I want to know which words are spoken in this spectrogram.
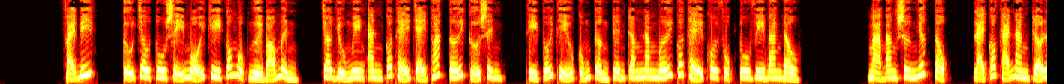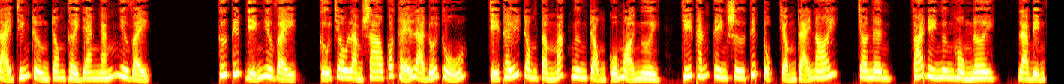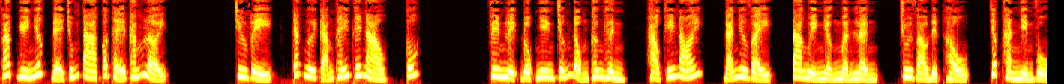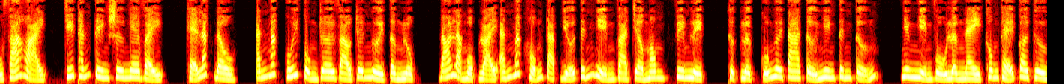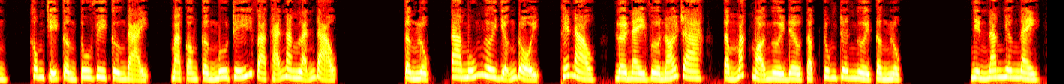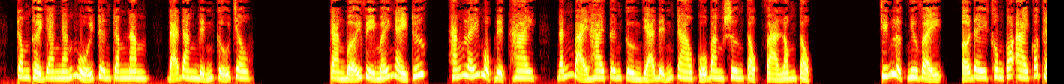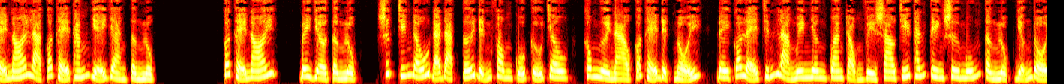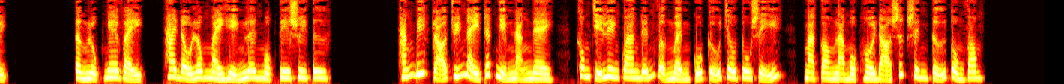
Phải biết, cửu châu tu sĩ mỗi khi có một người bỏ mình, cho dù Nguyên Anh có thể chạy thoát tới cửa sinh, thì tối thiểu cũng cần trên trăm năm mới có thể khôi phục tu vi ban đầu. Mà băng sương nhất tộc, lại có khả năng trở lại chiến trường trong thời gian ngắn như vậy. Cứ tiếp diễn như vậy, cửu châu làm sao có thể là đối thủ, chỉ thấy trong tầm mắt ngưng trọng của mọi người, Chí Thánh Tiên Sư tiếp tục chậm rãi nói, cho nên, phá đi ngưng hồn nơi, là biện pháp duy nhất để chúng ta có thể thắng lợi. Chư vị, các ngươi cảm thấy thế nào. Viêm liệt đột nhiên chấn động thân hình, hào khí nói, đã như vậy, ta nguyện nhận mệnh lệnh, chui vào địch hậu, chấp hành nhiệm vụ phá hoại, chí thánh tiên sư nghe vậy, khẽ lắc đầu, ánh mắt cuối cùng rơi vào trên người tần lục, đó là một loại ánh mắt hỗn tạp giữa tín nhiệm và chờ mong, viêm liệt, thực lực của ngươi ta tự nhiên tin tưởng, nhưng nhiệm vụ lần này không thể coi thường, không chỉ cần tu vi cường đại, mà còn cần mưu trí và khả năng lãnh đạo. Tần lục, ta muốn ngươi dẫn đội, thế nào, lời này vừa nói ra, tầm mắt mọi người đều tập trung trên người tần lục. Nhìn nam nhân này, trong thời gian ngắn ngủi trên trăm năm, đã đăng đỉnh cửu châu. Càng bởi vì mấy ngày trước, hắn lấy một địch hai, đánh bại hai tên cường giả đỉnh cao của băng sương tộc và long tộc. Chiến lược như vậy, ở đây không có ai có thể nói là có thể thắng dễ dàng tần lục. Có thể nói, bây giờ tần lục, sức chiến đấu đã đạt tới đỉnh phong của cửu châu, không người nào có thể địch nổi, đây có lẽ chính là nguyên nhân quan trọng vì sao Chí Thánh Tiên Sư muốn tần lục dẫn đội. Tần lục nghe vậy, hai đầu lông mày hiện lên một tia suy tư. Hắn biết rõ chuyến này trách nhiệm nặng nề, không chỉ liên quan đến vận mệnh của cửu châu tu sĩ, mà còn là một hồi đỏ sức sinh tử tồn vong.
